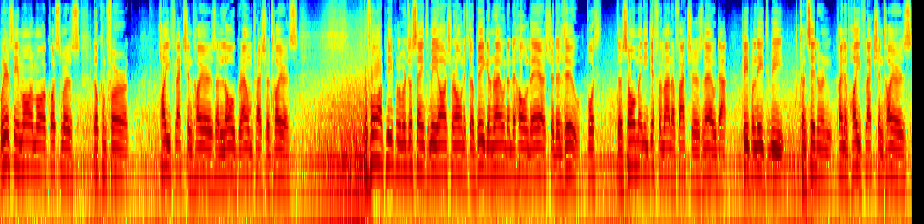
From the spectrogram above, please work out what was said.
we're seeing more and more customers looking for high flexion tyres and low ground pressure tyres. Before people were just saying to me, oh Sharon, if they're big and round and they hold air, sure they'll do. But there's so many different manufacturers now that people need to be considering kind of high flexion tyres,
